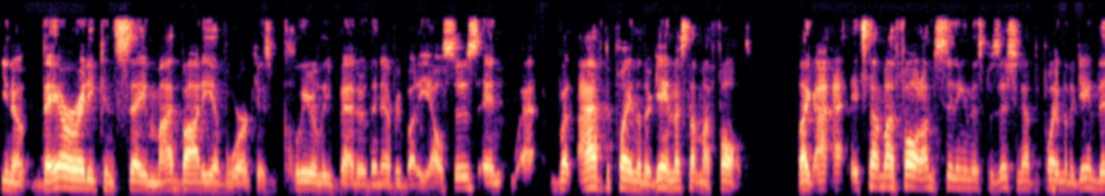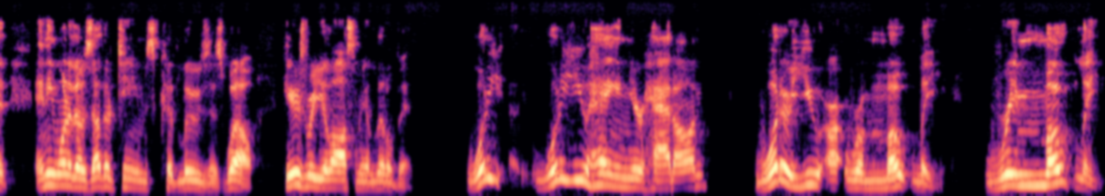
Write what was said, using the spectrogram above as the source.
you know, they already can say my body of work is clearly better than everybody else's, and but I have to play another game. That's not my fault. Like I, it's not my fault. I'm sitting in this position, I have to play another game that any one of those other teams could lose as well. Here's where you lost me a little bit. What are you? What are you hanging your hat on? What are you uh, remotely, remotely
